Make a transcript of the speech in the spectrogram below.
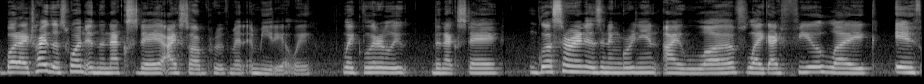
But I tried this one, and the next day I saw improvement immediately like literally the next day. Glycerin is an ingredient I love. Like, I feel like if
